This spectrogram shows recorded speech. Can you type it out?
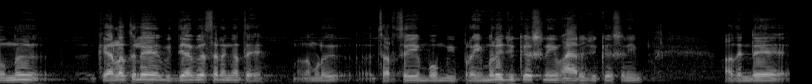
ഒന്ന് കേരളത്തിലെ വിദ്യാഭ്യാസ രംഗത്തെ നമ്മൾ ചർച്ച ചെയ്യുമ്പം ഈ പ്രൈമറി എഡ്യൂക്കേഷനെയും ഹയർ എഡ്യൂക്കേഷനെയും അതിന്റെ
